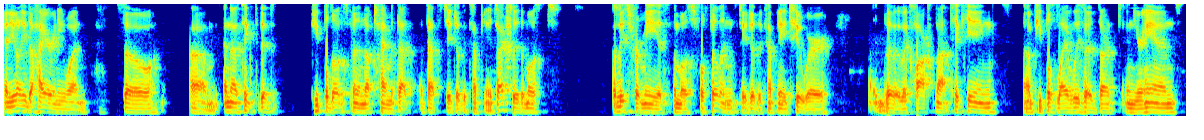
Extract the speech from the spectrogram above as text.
you don't need to hire anyone. So, um, and I think that people don't spend enough time at that at that stage of the company. It's actually the most, at least for me, it's the most fulfilling stage of the company too, where the the clock's not ticking, um, people's livelihoods aren't in your hands,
